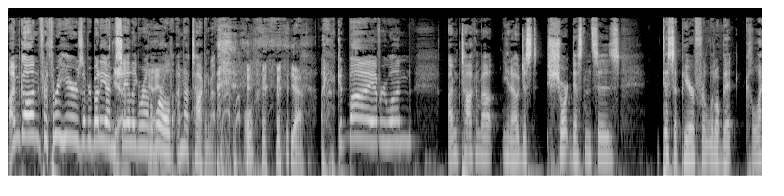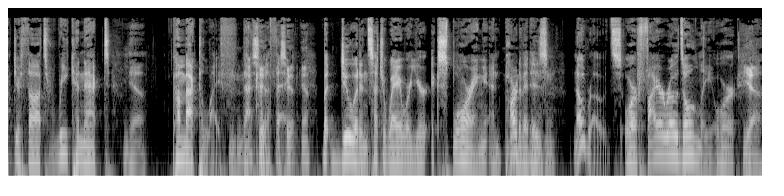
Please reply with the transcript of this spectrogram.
I'm gone for three years, everybody. I'm Yeah. sailing around Yeah, the yeah. world. I'm not talking about that level. yeah. Goodbye, everyone. I'm talking about you know just short distances. Disappear for a little bit, collect your thoughts, reconnect, Yeah. come back to life, that Mm-hmm. see kind it. of I thing. it, yeah. But do it in such a way where you're exploring, and part of it is Mm-hmm. no roads or fire roads only, or Yeah.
